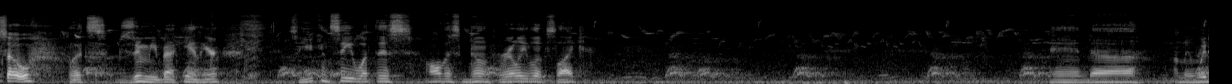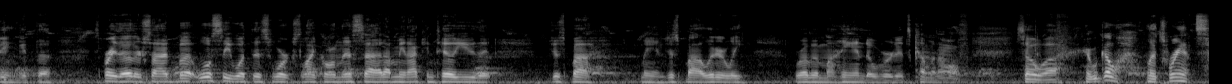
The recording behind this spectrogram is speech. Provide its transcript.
So let's zoom you back in here. So you can see what this, all this gunk really looks like. And uh, I mean, we didn't get the spray the other side, but we'll see what this works like on this side. I mean, I can tell you that just by, man, just by literally rubbing my hand over it, it's coming off. So uh, here we go, let's rinse.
